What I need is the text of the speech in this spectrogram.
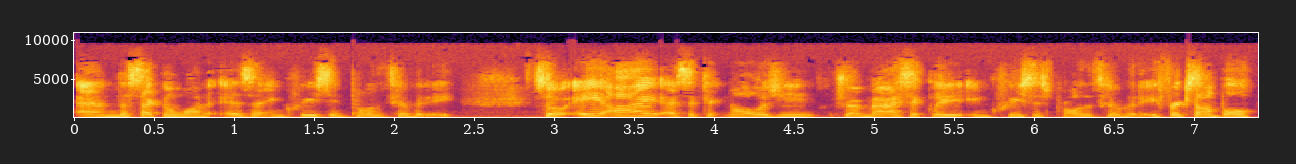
and the second one is an increase in productivity. So AI as a technology dramatically increases productivity. For example,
